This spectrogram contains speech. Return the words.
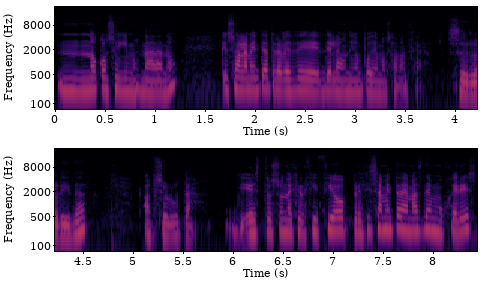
no conseguimos nada, ¿no? Que solamente a través de, de la unión podemos avanzar. ¿Sororidad? Absoluta esto es un ejercicio precisamente además de mujeres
